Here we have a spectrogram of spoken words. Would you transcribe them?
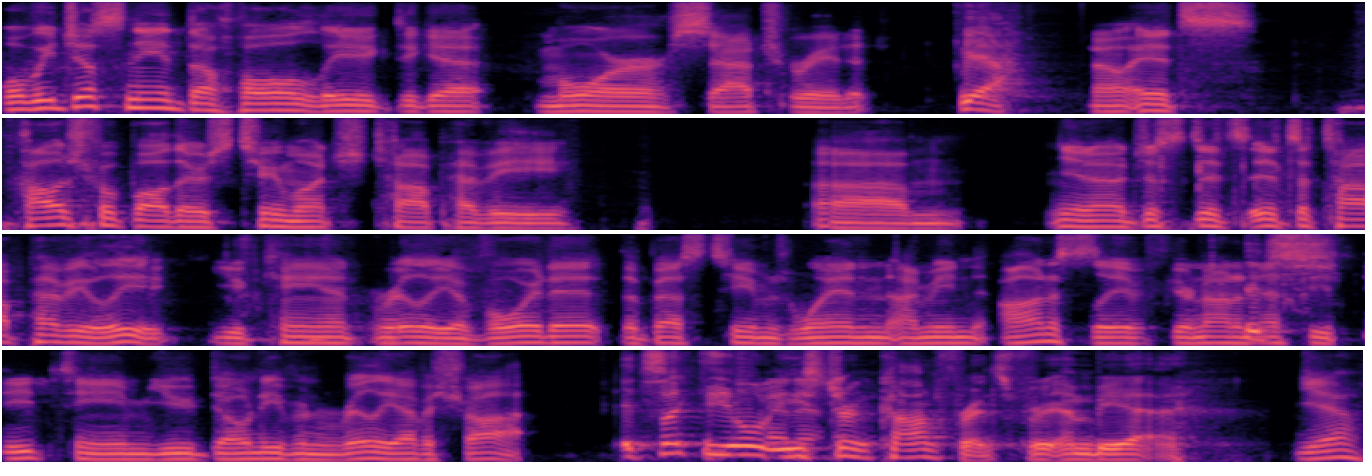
Well, we just need the whole league to get more saturated. Yeah, No, it's college football. There's too much top heavy. Um, you know, just it's it's a top heavy league. You can't really avoid it. The best teams win. I mean, honestly, if you're not an It's- SEC team, you don't even really have a shot. it's like the old And- Eastern Conference for NBA. Yeah.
